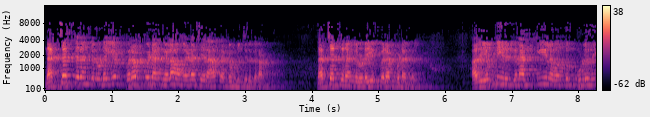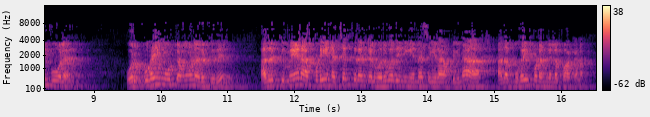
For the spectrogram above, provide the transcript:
நட்சத்திரங்களுடைய பிறப்பிடங்களை அவங்க என்ன செய்யறாங்க? கண்டுபிடிச்சிருக்கிறாங்க. நட்சத்திரங்களுடைய பிறப்பிடங்கள். அது எப்படி இருக்குன்னா கீழே வந்து புழுதி போல. ஒரு புகை மூட்டமும் இருக்குது. அதுக்கு மேல அப்படியே நட்சத்திரங்கள் வருவதை நீங்க என்ன செய்யலாம் அப்படின்னா அந்த புகைப்படங்கள்ல பார்க்கலாம்.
